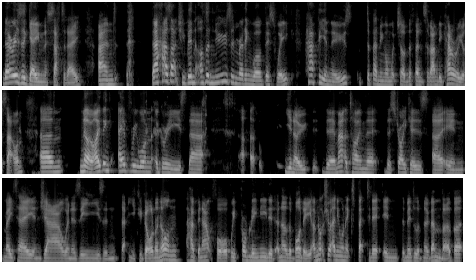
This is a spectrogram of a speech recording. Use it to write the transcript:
there is a game this Saturday, and there has actually been other news in Reading World this week. Happier news, depending on which of the fence of Andy Carroll you're sat on. Um, no, I think everyone agrees that. Uh, uh you know the amount of time that the strikers uh, in Meite and João and Azeez and that you could go on and on have been out for. We probably needed another body. I'm not sure anyone expected it in the middle of November, but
